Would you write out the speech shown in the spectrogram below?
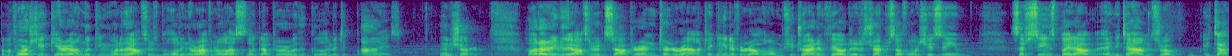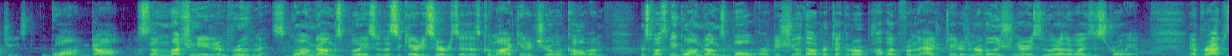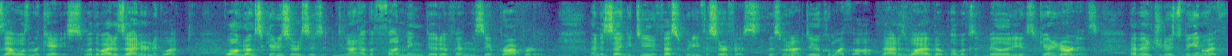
But before she could carry on looking, one of the officers, holding a rifle no less, looked up to her with glimited eyes then shuddered. Out into the officer who had stopped her and turned around, taking a different route home. She tried and failed to distract herself from what she had seen. Such scenes played out many times throughout Hitachi's Guangdong. Some much needed improvements. Guangdong's police, or the security services as Komai Kenichiro would call them, were supposed to be Guangdong's bulwark, a shield that would protect the republic from the agitators and revolutionaries who would otherwise destroy it. In practice, that wasn't the case, whether by design or neglect. Guangdong security services did not have the funding to defend the state properly, and dissent continued to fester beneath the surface. This would not do, Komai thought. That is why the Public Civility and Security Ordinance had been introduced to begin with.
